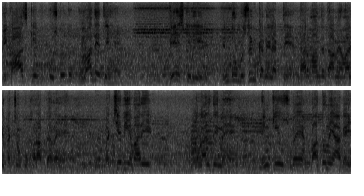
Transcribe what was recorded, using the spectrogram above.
विकास के उसको तो घुमा देते हैं। देश के लिए हिंदू, मुस्लिम करने लगते हैं। धर्म अंधता में हमारे बच्चों को ख़राब कर रहे हैं। बच्चे भी हमारे मुगालते में हैं। इनकी उसमें बातों में आ गए।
